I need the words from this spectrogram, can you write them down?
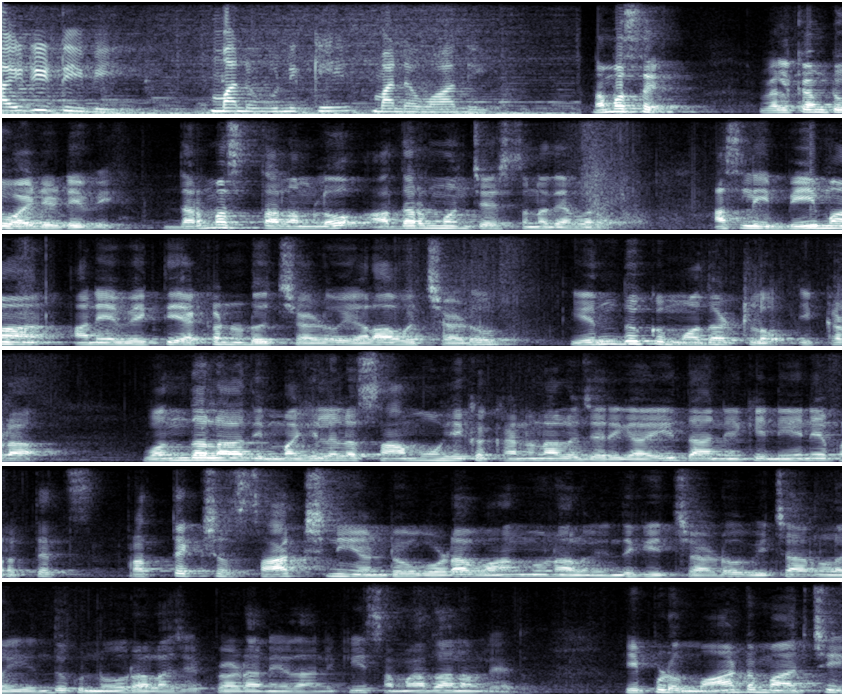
ఐడిటీవీ మన ఉనికి మన వాణి. నమస్తే వెల్కమ్ టు ఐడిటీవీ. ధర్మస్థలంలో అధర్మం చేస్తున్నది ఎవరు? అసలు ఈ భీమా అనే వ్యక్తి ఎక్కడి నుండి వచ్చాడు? ఎలా వచ్చాడు? ఎందుకు మొదట్లో ఇక్కడ వందలాది మహిళల సామూహిక ఖననాలు జరిగాయి? దానికి నేనే ప్రత్యక్ష ప్రత్యక్ష సాక్షిని అంటూ కూడా వాంగ్మూలాలు ఎందుకు ఇచ్చాడు? విచారణలో ఎందుకు నోరు అలా చెప్పాడు అనే దానికి సమాధానం లేదు. ఇప్పుడు మాట మార్చి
